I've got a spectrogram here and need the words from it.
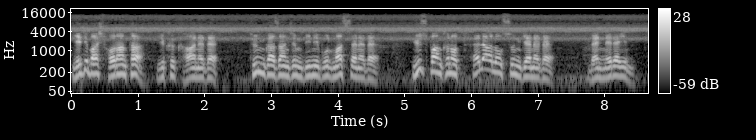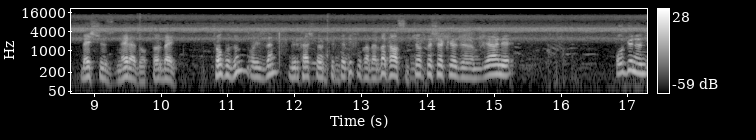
Yedi baş horanta yıkık hanede. Tüm kazancım bini bulmaz senede. Yüz banknot helal olsun gene de. Ben nereyim? 500 nere doktor bey? Çok uzun o yüzden birkaç dörtlük dedik bu kadar da kalsın. Çok teşekkür ederim. Yani o günün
